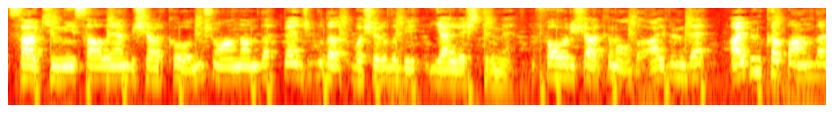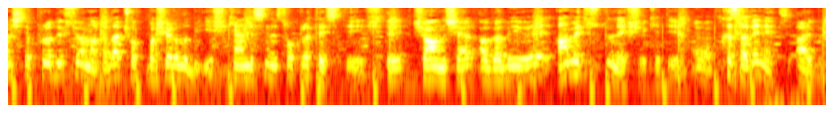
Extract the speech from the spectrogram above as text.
sakinliği sağlayan bir şarkı olmuş. O anlamda bence bu da başarılı bir yerleştirme. Favori şarkım oldu. Albümde albüm kapağından işte prodüksiyona kadar çok başarılı bir iş. Kendisine Sokrates'ti, işte Şanışer, Agabi ve Ahmet Üstün eşlik ediyor. Evet. Kısa ve net albüm.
